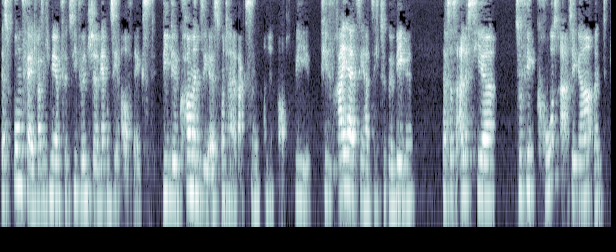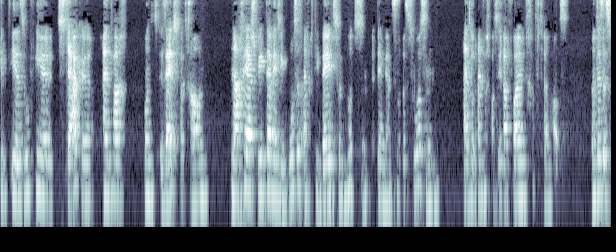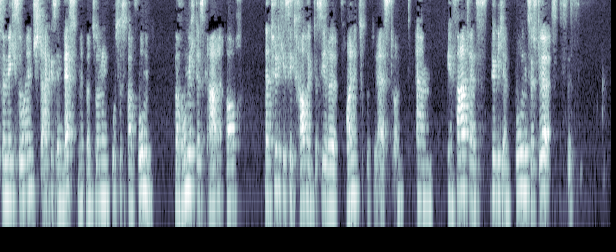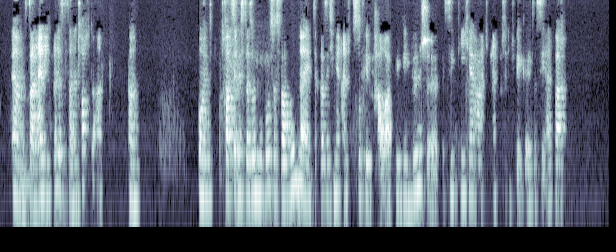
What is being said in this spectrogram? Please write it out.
das Umfeld, was ich mir für sie wünsche, während sie aufwächst, wie willkommen sie ist unter Erwachsenen auch, wie viel Freiheit sie hat, sich zu bewegen. Das ist alles hier so viel großartiger und gibt ihr so viel Stärke einfach und Selbstvertrauen, nachher später, wenn sie groß ist, einfach die Welt zu nutzen mit den ganzen Ressourcen, also einfach aus ihrer vollen Kraft heraus. Und das ist für mich so ein starkes Investment und so ein großes Warum, warum ich das gerade auch. Natürlich ist sie traurig, dass ihre Freunde zurücklässt und ähm, ihr Vater ist wirklich am Boden zerstört. Es ist ähm, dann eigentlich alles ist seine Tochter. Ähm, und trotzdem ist da so ein großes Warum dahinter, dass ich mir einfach so viel Power für die wünsche, dass sie die hier hat einfach entwickelt, dass sie einfach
